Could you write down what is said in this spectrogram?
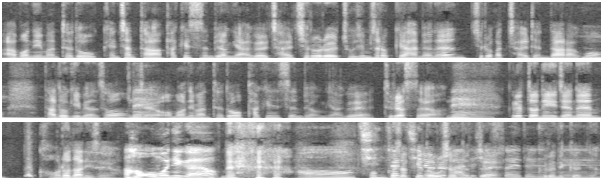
아버님한테도 괜찮다 파킨슨병 약을 잘 치료를 조심스럽게 하면은 치료가 잘 된다라고 음. 다독이면서 네. 이제 어머님한테도 파킨슨병 약을 드렸어요. 네. 그랬더니 이제는 걸어 다니세요. 아, 어머니가 네. 아, 진짜 치료를 오셨는데, 받으셨어야 되는데. 그러니까요.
